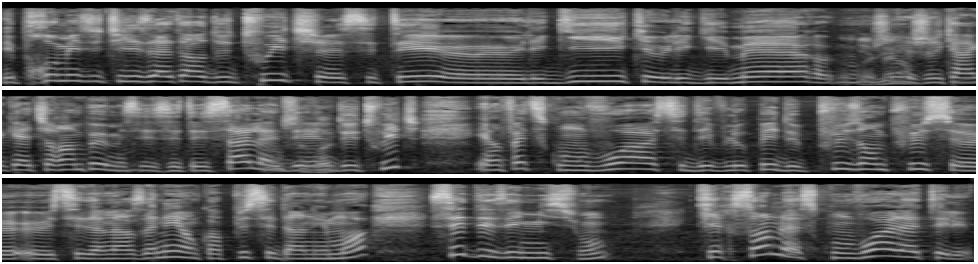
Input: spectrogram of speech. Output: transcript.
les premiers utilisateurs de Twitch, c'était les geeks, les gamers. Je, je, caricature un peu, mais c'était ça l'ADN de Twitch. Et en fait, ce qu'on voit, c'est développé de plus en plus euh, ces dernières années, et encore plus ces derniers mois, c'est des émissions qui ressemblent à ce qu'on voit à la télé.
